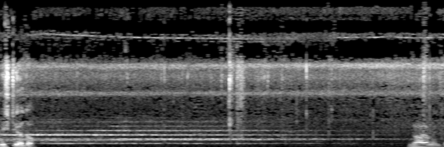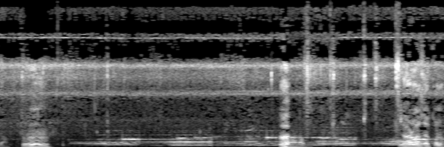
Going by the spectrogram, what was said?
মিষ্টি হতো Nuorong ito. Mm. Uh. Nuorong. Nuorong sa kuno.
